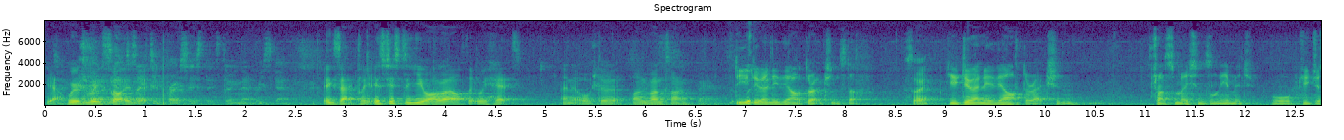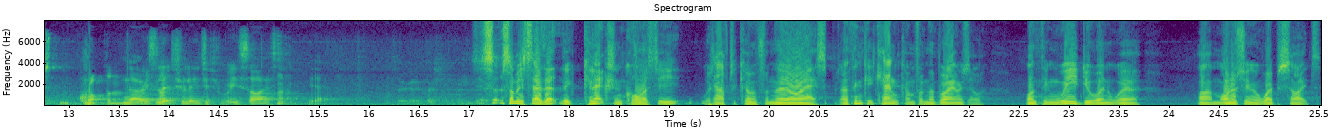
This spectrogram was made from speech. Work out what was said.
yeah. We would resize it. process that's doing that rescan. Exactly. It's just a URL that we hit and it will do it on runtime. Do you do any of the art direction stuff? Sorry? Do you do any of the art direction transformations on the image, or do you just crop them? No, it's resize? literally just resized. Yeah. S- Somebody said that the connection quality would have to come from the OS, but I think it can come from the browser. One thing we do when we're uh, monitoring a website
